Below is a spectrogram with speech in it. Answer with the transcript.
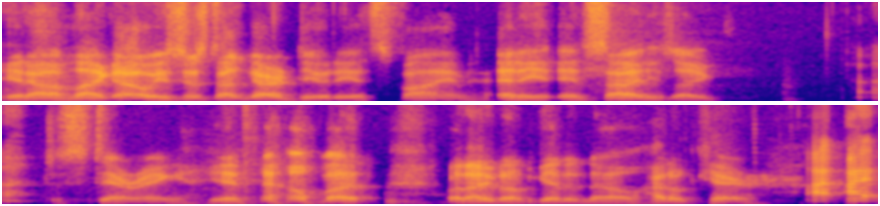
You know, I'm like, oh, he's just on guard duty. It's fine. And he, inside, he's like, just staring. You know, but but I don't get to know. I don't care. I, I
